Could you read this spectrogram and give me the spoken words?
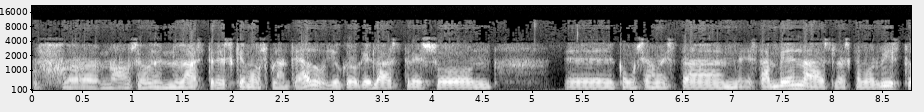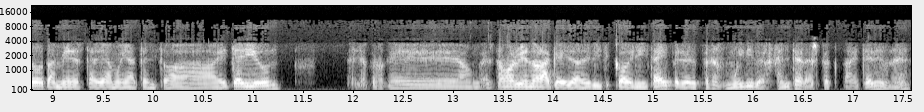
Uh, no, son las tres que hemos planteado. Yo creo que las tres son, eh, ¿cómo se llama? Están, están bien las, las que hemos visto. También estaría muy atento a Ethereum yo creo que estamos viendo la caída de Bitcoin y tal, pero, pero es muy divergente respecto a Ethereum, ¿eh?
